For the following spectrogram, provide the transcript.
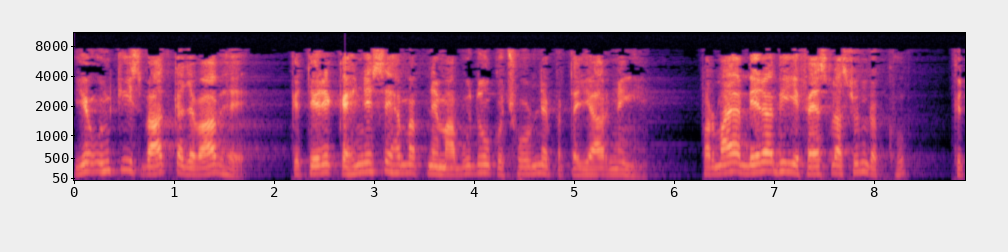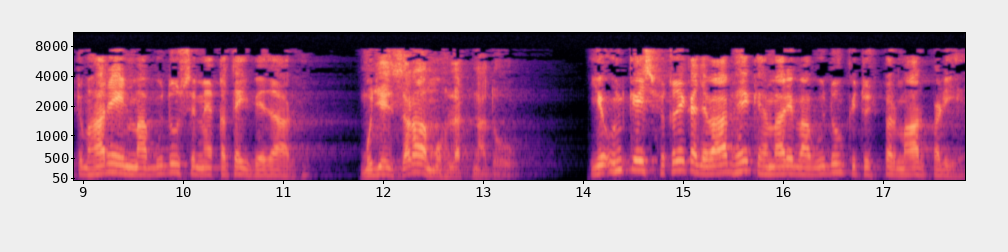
یہ ان کی اس بات کا جواب ہے کہ تیرے کہنے سے ہم اپنے معبودوں کو چھوڑنے پر تیار نہیں ہیں۔ فرمایا میرا بھی یہ فیصلہ سن رکھو کہ تمہارے ان معبودوں سے میں قطعی بیزار ہوں۔ مجھے ذرا مہلت نہ دو۔ یہ ان کے اس فقرے کا جواب ہے کہ ہمارے معبودوں کی تجھ پر مار پڑی ہے۔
